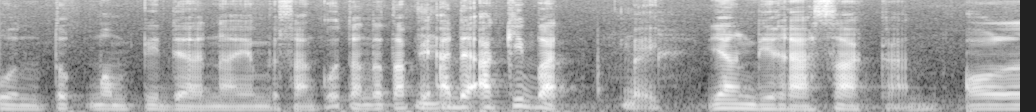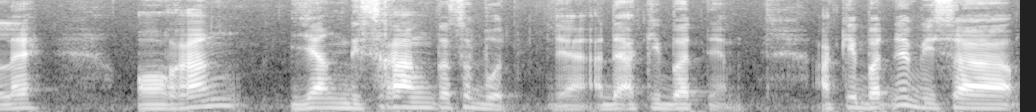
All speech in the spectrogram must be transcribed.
untuk mempidana yang bersangkutan, tetapi ada akibat Baik. yang dirasakan oleh orang yang diserang tersebut ya ada akibatnya akibatnya bisa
